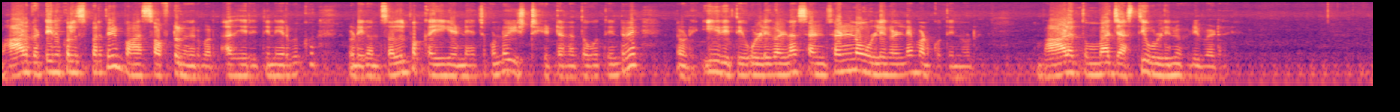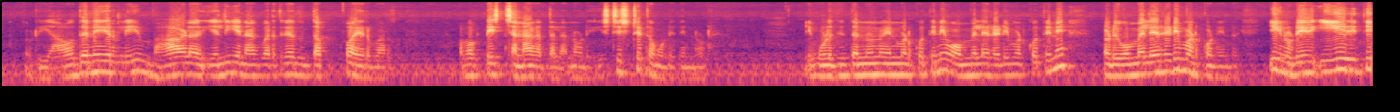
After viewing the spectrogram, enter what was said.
ಭಾಳ ಗಟ್ಟಿನೂ ಕಲಿಸ್ಬಾರ್ದ್ರಿ, ಭಾಳ ಸಾಫ್ಟೂ ಇರಬಾರ್ದು. ಅದೇ ರೀತಿನೇ ಇರಬೇಕು. ನೋಡಿ, ಈಗ ಒಂದು ಸ್ವಲ್ಪ ಕೈಗೆ ಎಣ್ಣೆ ಹಚ್ಕೊಂಡು ಇಷ್ಟು ಹಿಟ್ಟನ್ನು ತಗೋತೀನಿ ರೀ ನೋಡಿ, ಈ ರೀತಿ ಉಳ್ಳಿಗಳನ್ನ ಸಣ್ಣ ಸಣ್ಣ ಉಳ್ಳಿಗಳನ್ನೇ ಮಾಡ್ಕೋತೀನಿ ನೋಡ್ರಿ. ಭಾಳ ತುಂಬ ಜಾಸ್ತಿ ಉಳ್ಳಿನೂ ಹಿಡಿಬೇಡ್ರಿ. ನೋಡಿ, ಯಾವುದನ್ನೇ ಇರಲಿ, ಭಾಳ ಎಲಿ ಏನಾಗಬಾರ್ದ್ರಿ, ಅದು ದಪ್ಪ ಇರಬಾರ್ದು. ಅವಾಗ ಟೇಸ್ಟ್ ಚೆನ್ನಾಗತ್ತಲ್ಲ. ನೋಡಿ, ಇಷ್ಟಿಷ್ಟೇ ತೊಗೊಂಡಿದ್ದೀನಿ ನೋಡ್ರಿ. ಈಗ ಉಳಿದಿದ್ದನ್ನು ಏನು ಮಾಡ್ಕೋತೀನಿ, ಒಮ್ಮೆಲೆ ರೆಡಿ ಮಾಡ್ಕೋತೀನಿ. ನೋಡಿ, ಒಮ್ಮೆಲೆ ರೆಡಿ ಮಾಡ್ಕೊಂಡಿನ್ರಿ. ಈಗ ನೋಡಿ, ಈ ರೀತಿ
